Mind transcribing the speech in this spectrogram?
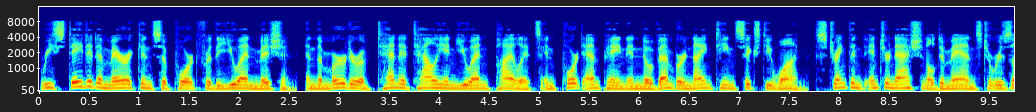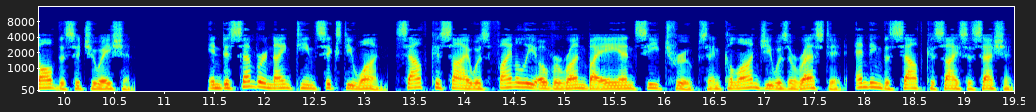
Restated American support for the UN mission, and the murder of ten Italian UN pilots in Port-Empain in November 1961, strengthened international demands to resolve the situation. In December 1961, South Kasai was finally overrun by ANC troops and Kalonji was arrested, ending the South Kasai secession.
